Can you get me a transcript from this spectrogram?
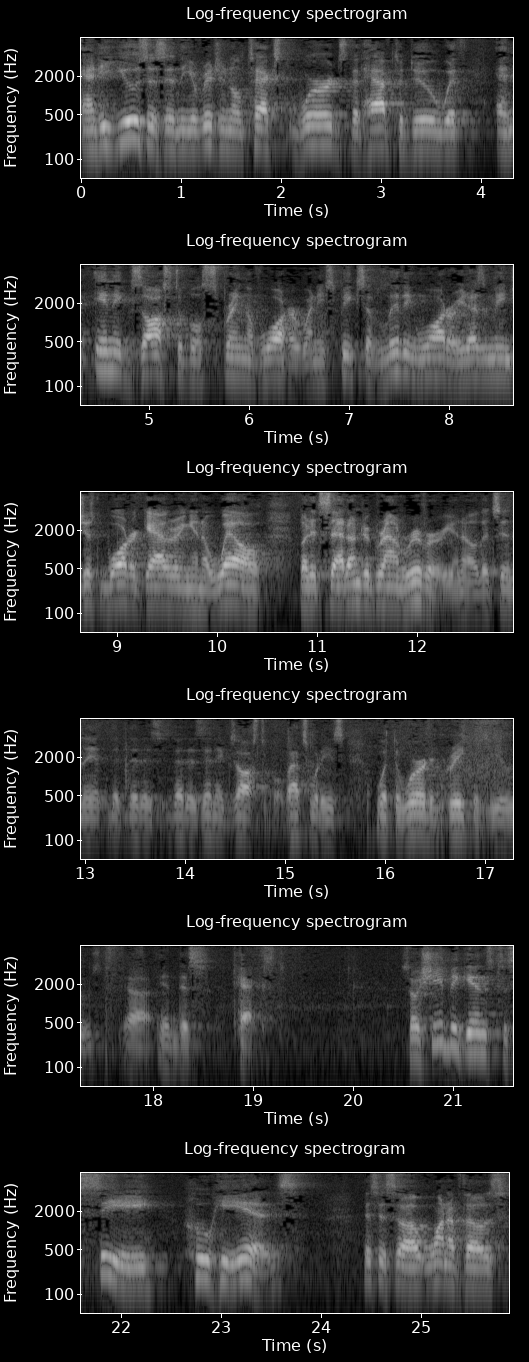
And he uses in the original text words that have to do with an inexhaustible spring of water. When he speaks of living water, he doesn't mean just water gathering in a well, but it's that underground river, you know, that's in the, that, that is that is inexhaustible. That's what he's what the word in Greek is used uh, in this text. So she begins to see who he is. This is uh, one of those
